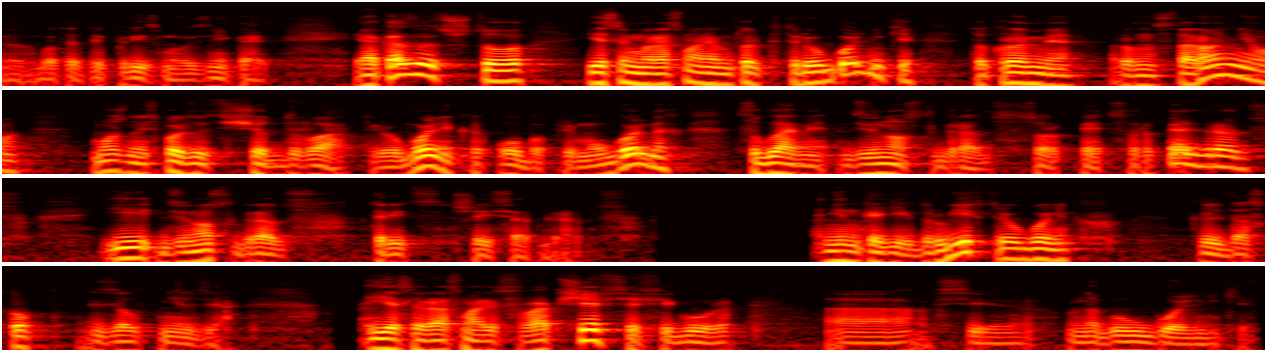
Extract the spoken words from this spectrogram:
вот этой призмы возникает. И оказывается, что если мы рассматриваем только треугольники, то кроме равностороннего можно использовать еще два треугольника, оба прямоугольных, с углами 90 градусов 45-45 градусов и 90 градусов 30-60 градусов. Ни на каких других треугольниках калейдоскоп сделать нельзя. Если рассматривать вообще все фигуры, а, все многоугольники,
